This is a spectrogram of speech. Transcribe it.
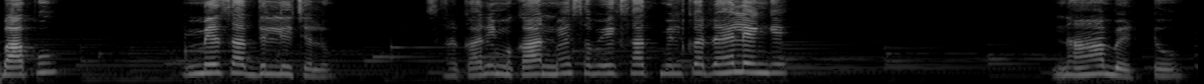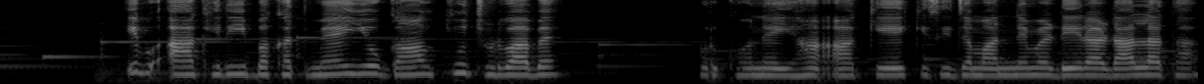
बापू, मेरे साथ दिल्ली चलो। सरकारी मकान में सब एक साथ मिलकर रह लेंगे। ना बेटो, इब आखिरी बखत में यो गाँव क्यों छुड़वाबे? पुरखों ने यहाँ आके किसी जमाने में डेरा डाला था।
